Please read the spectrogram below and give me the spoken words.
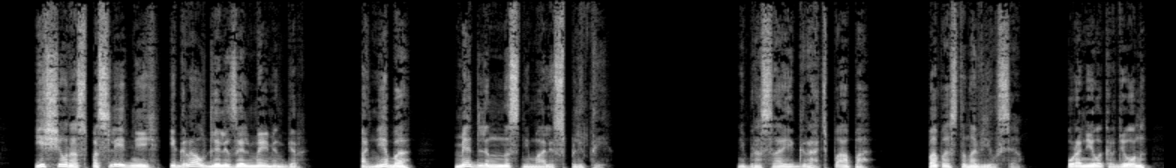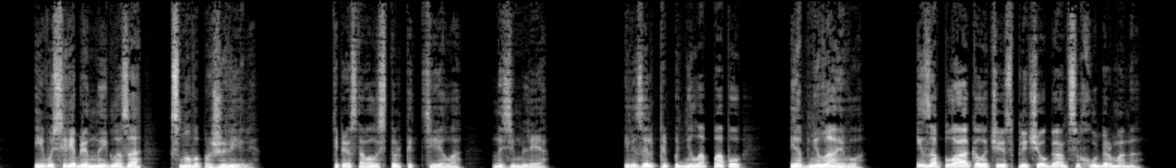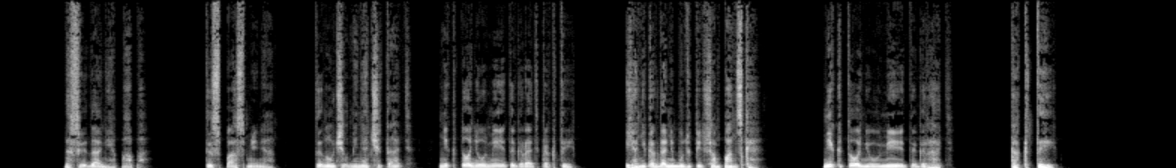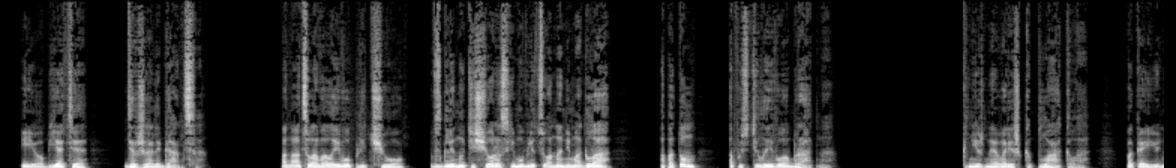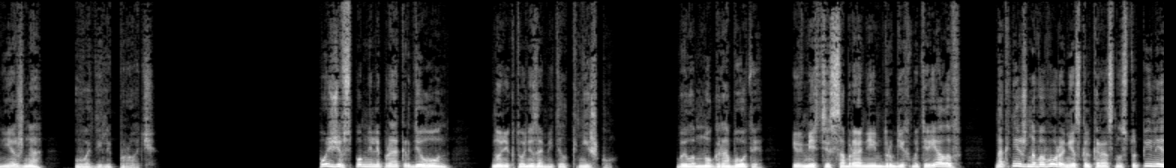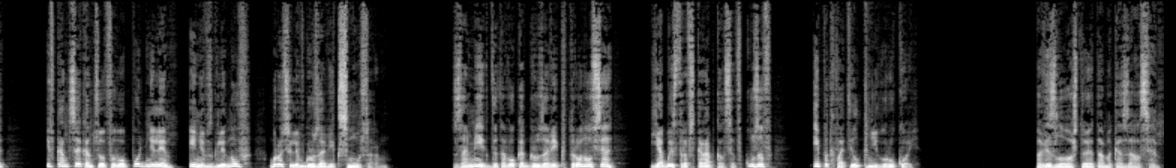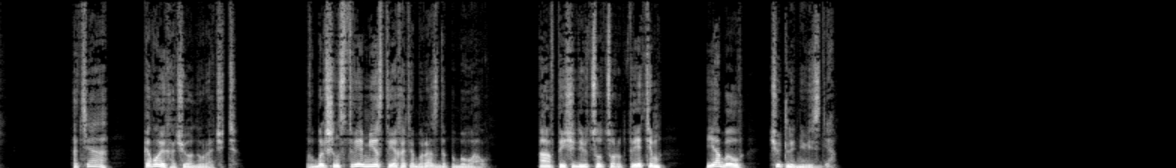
еще раз последний играл для Лизель Меймингер, а небо медленно снимали с плиты. «Не бросай играть, папа!» Папа остановился, уронил аккордеон, и его серебряные глаза снова проживели. Теперь оставалось только тело на земле. И Лизель приподняла папу и обняла его и заплакала через плечо Ганса Хубермана. «До свидания, папа. Ты спас меня. Ты научил меня читать. Никто не умеет играть, как ты. Я никогда не буду пить шампанское. Никто не умеет играть, как ты». Ее объятия держали Ганса. Она целовала его плечо. Взглянуть еще раз ему в лицо она не могла, а потом опустила его обратно. Книжная воришка плакала, пока ее нежно уводили прочь. Позже вспомнили про аккордеон, но никто не заметил книжку. Было много работы, и вместе с собранием других материалов на книжного вора несколько раз наступили, и в конце концов его подняли и, не взглянув, бросили в грузовик с мусором. За миг до того, как грузовик тронулся, я быстро вскарабкался в кузов и подхватил книгу рукой. Повезло, что я там оказался. Хотя, кого я хочу одурачить? В большинстве мест я хотя бы раз да побывал. А в 1943-м я был чуть ли не везде.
